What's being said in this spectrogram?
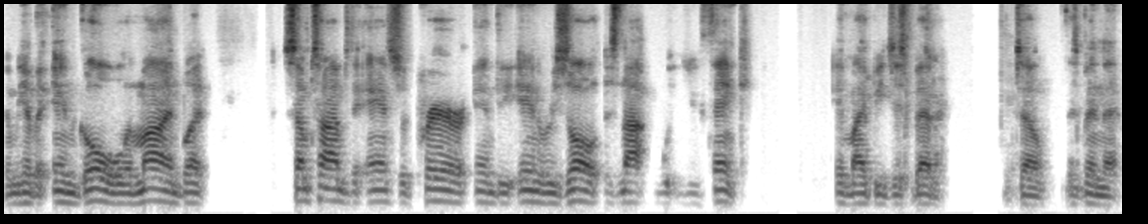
and we have an end goal in mind, but sometimes the answered prayer and the end result is not what you think. It might be just better. So it's been that.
